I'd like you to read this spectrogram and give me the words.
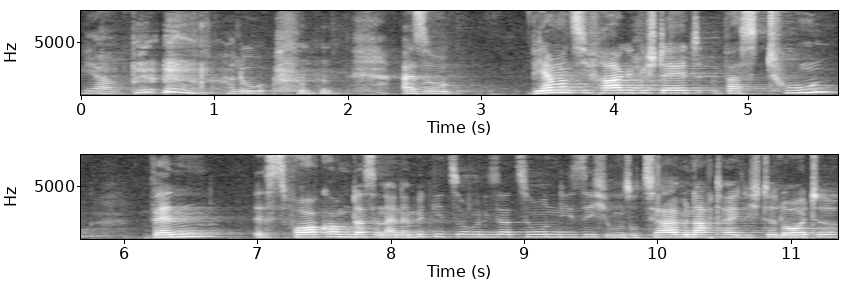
Ja, hallo. Also wir haben uns die Frage gestellt, was tun, wenn es vorkommt, dass in einer Mitgliedsorganisation, die sich um sozial benachteiligte Leute,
